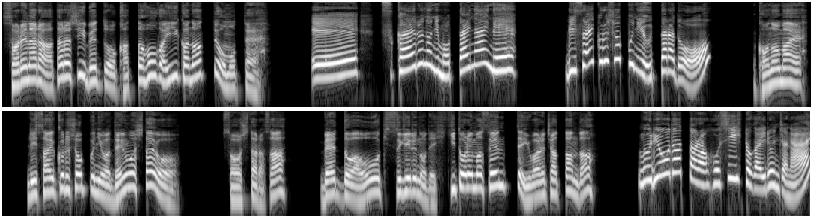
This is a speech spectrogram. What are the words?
それなら新しいベッドを買った方がいいかなって思って。ええ使えるのにもったいないね。リサイクルショップに売ったらどう？この前リサイクルショップには電話したよ。そうしたらさベッドは大きすぎるので引き取れませんって言われちゃったんだ。無料だったら欲しい人がいるんじゃない？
